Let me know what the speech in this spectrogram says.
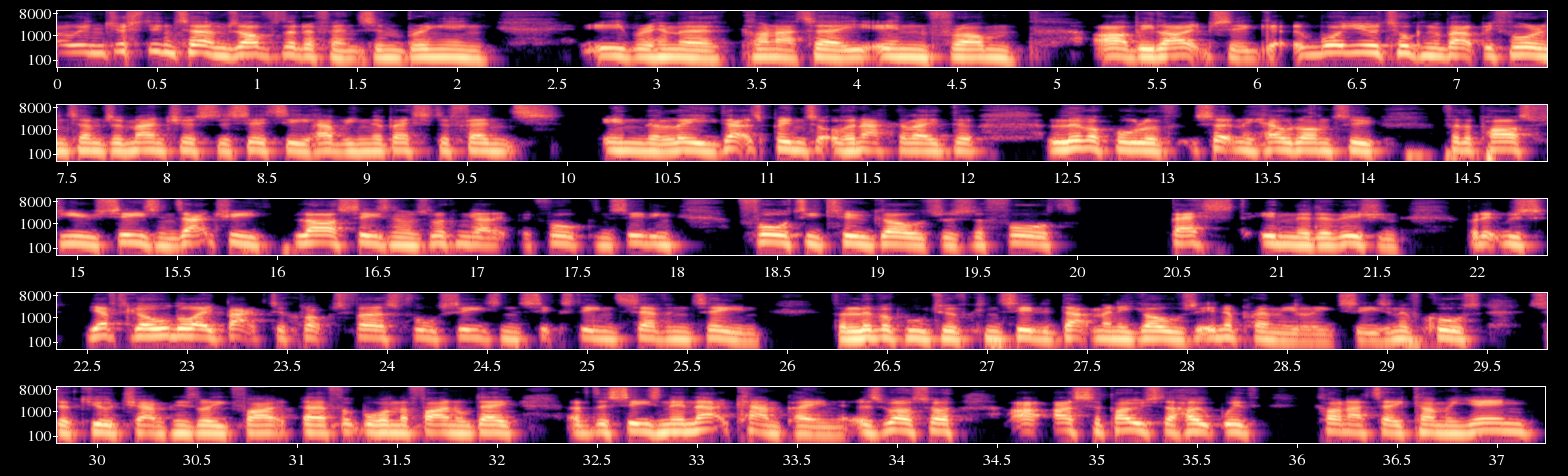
Oh, just in terms of the defence and bringing Ibrahima Konate in from RB Leipzig, what you were talking about before in terms of Manchester City having the best defence in the league, that's been sort of an accolade that Liverpool have certainly held on to for the past few seasons. Actually, last season I was looking at it before, conceding 42 goals was the fourth best in the division. But it was, you have to go all the way back to Klopp's first full season, 16 17, for Liverpool to have conceded that many goals in a Premier League season. Of course, secured Champions League fi- uh, football on the final day of the season in that campaign as well. So I, I suppose the hope with Konate coming in,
